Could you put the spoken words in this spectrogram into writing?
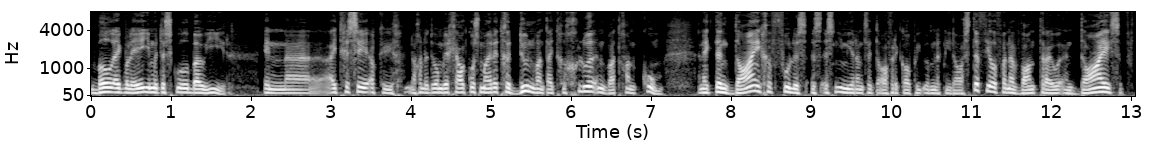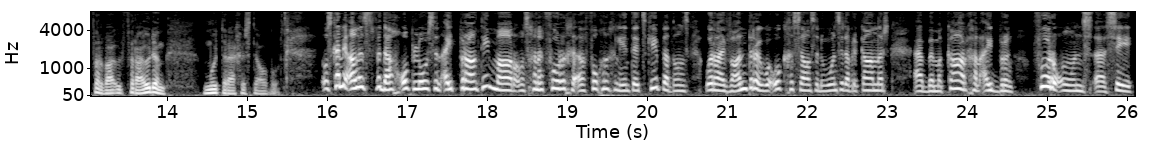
"Bill, ek wil hê jy moet 'n skool bou hier." En uh, hy het gesê okay nou gaan dit hom weer geld kos maar hy het dit gedoen want hy het geglo in wat gaan kom. En ek dink daai gevoel is is is nie meer in Suid-Afrika op die oomblik nie. Daar's te veel van 'n wantroue in daai verhouding moet reggestel word. Ons kan nie alles vandag oplos en uitpraat nie, maar ons gaan 'n vorige uh, volgende geleentheid skep dat ons oor daai wantroue ook gesels en hoe ons Suid-Afrikaners uh, bymekaar gaan uitbring voor ons uh, sê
